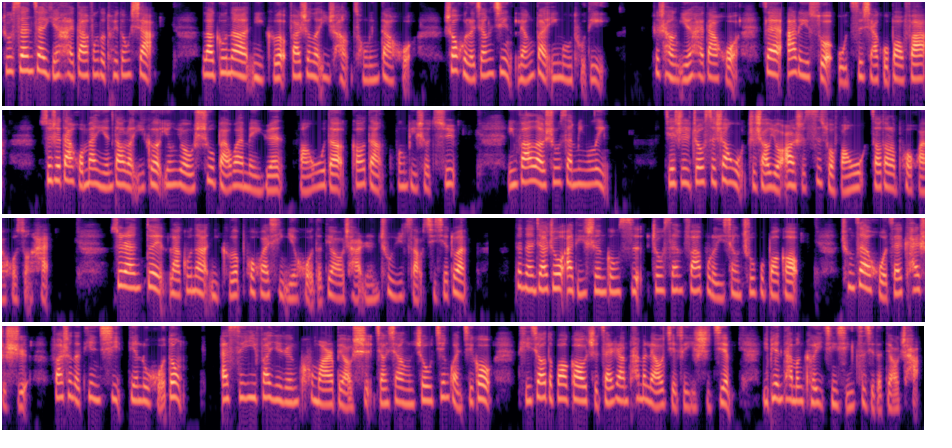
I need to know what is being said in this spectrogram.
周三，在沿海大风的推动下，拉古纳尼格发生了一场丛林大火，烧毁了将近两百英亩土地。这场沿海大火在阿里索伍兹峡谷爆发，随着大火蔓延到了一个拥有数百万美元房屋的高档封闭社区，引发了疏散命令。截至周四上午，至少有二十四所房屋遭到了破坏或损害。虽然对拉古纳尼格破坏性野火的调查仍处于早期阶段。但南加州爱迪生公司周三发布了一项初步报告，称在火灾开始时发生的电气电路活动。SCE 发言人库马尔表示，将向州监管机构提交的报告旨在让他们了解这一事件，以便他们可以进行自己的调查。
